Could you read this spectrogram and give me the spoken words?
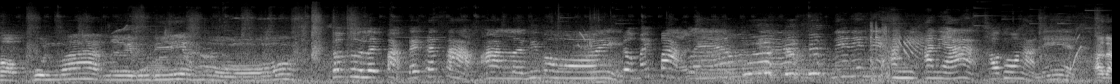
ขอบคุณมากเลยดูดิโอ้โห ก็คือเลยปักได้แค่สามอันเลยพี่บอยเดี๋ยวไม่ปักแล้วนี่นี่นี่อันนี้อันเนี้ยเขาโทรหาเนตอันไหน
